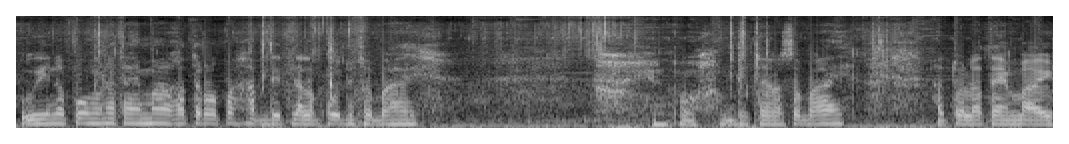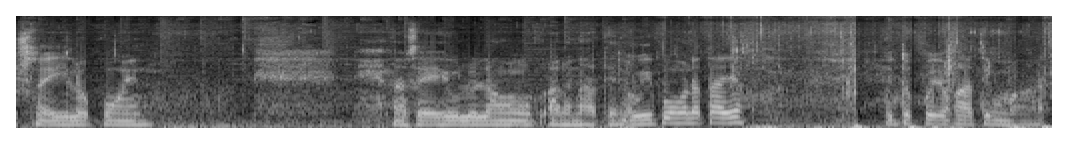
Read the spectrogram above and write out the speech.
Uwi na po muna tayo mga katropa. Update na lang po dun sa bahay. Yun po, update na lang sa bahay. At wala tayong maayos na ilaw po ngayon. Nasa ihulo lang ano natin. Uwi po muna tayo. Ito po yung ating mga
